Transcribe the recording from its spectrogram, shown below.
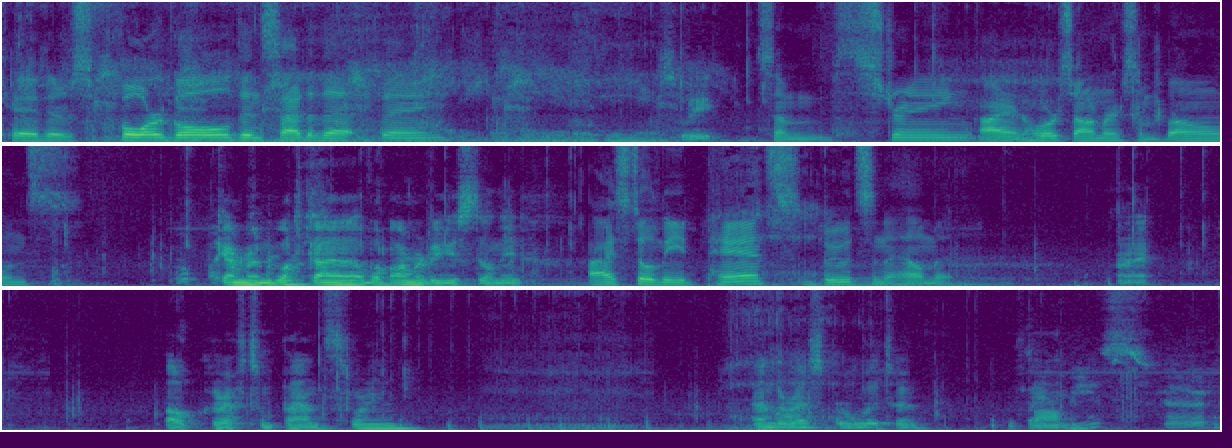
Okay, there's four gold inside of that thing. Sweet. Some string, iron horse armor, some bones. Cameron, what kind of, what armor do you still need? I still need pants, boots, and a helmet. I'll craft some pants for you. And the rest probably too. if Zombies, good.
